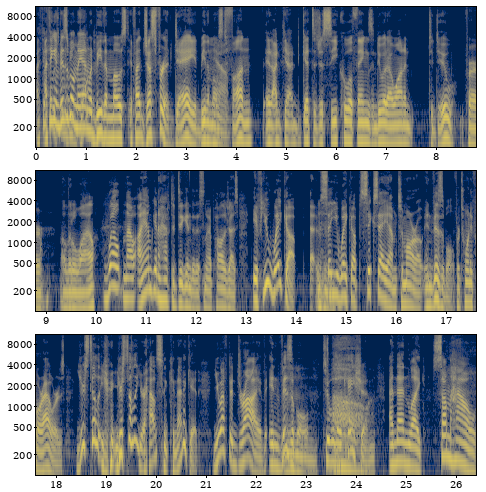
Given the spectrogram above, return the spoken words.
I think. I think Invisible Man Depp. would be the most. If I just for a day, it'd be the most Yeah. fun. And I'd, I'd get to just see cool things and do what I wanted to do for a little while. Well, now I am going to have to dig into this, and I apologize. If you wake up, uh, Mm-hmm. say you wake up 6 a.m. tomorrow, invisible for 24 hours, you're still at your, you're still at your house in Connecticut. You have to drive invisible Mm. to a Oh. location, and then like somehow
